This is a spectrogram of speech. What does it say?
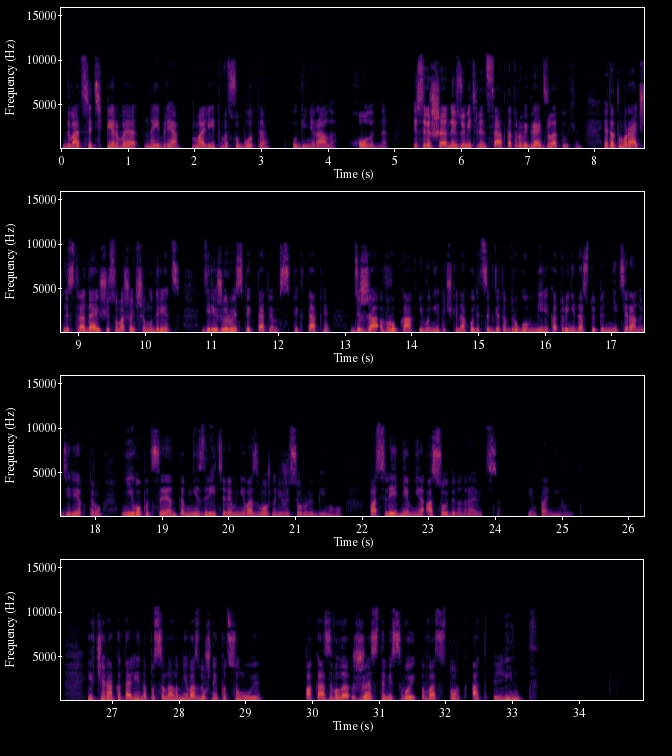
21 ноября. Молитва, суббота у генерала. Холодно. И совершенно изумителен сад, которого играет Золотухин. Этот мрачный, страдающий, сумасшедший мудрец, дирижируя спектаклем в спектакле, держа в руках его ниточки, находится где-то в другом мире, который недоступен ни тирану-директору, ни его пациентам, ни зрителям, ни, возможно, режиссеру любимому. Последнее мне особенно нравится, импонирует. И вчера Каталина посылала мне воздушные поцелуи, показывала жестами свой восторг от Линд.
